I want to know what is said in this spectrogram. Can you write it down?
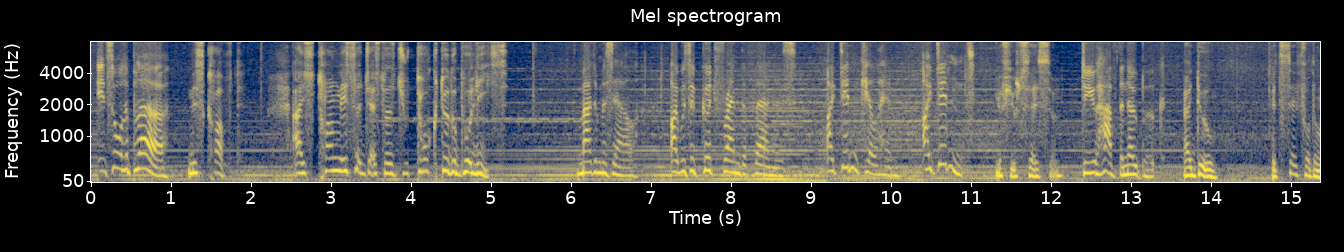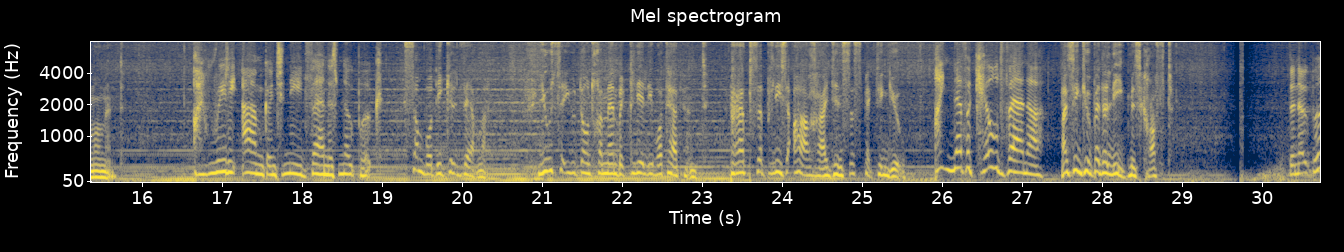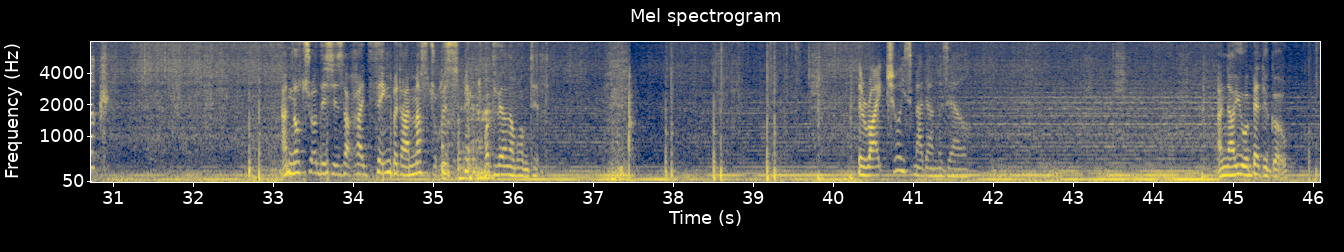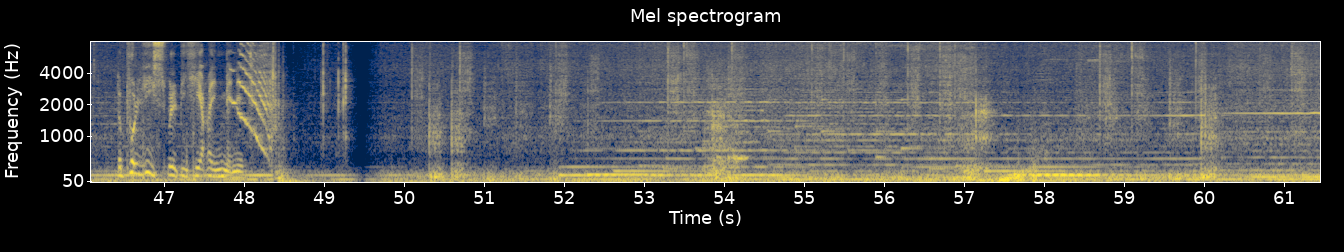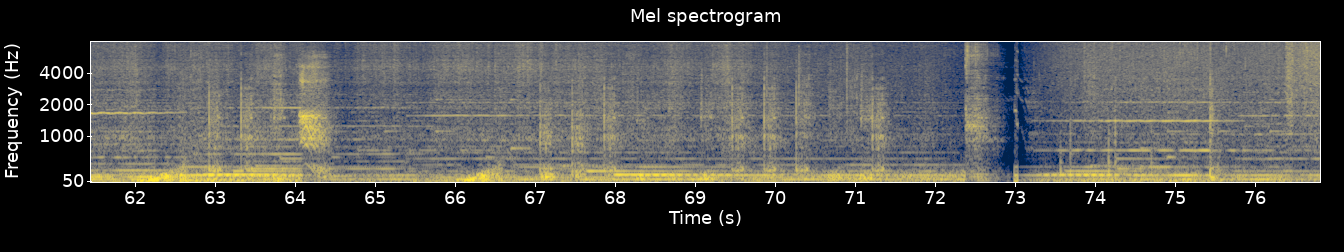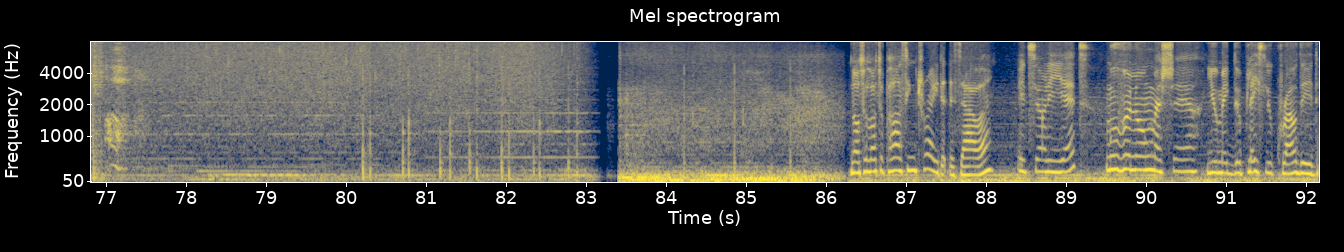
It's all a blur. Miss Croft, I strongly suggest that you talk to the police. Mademoiselle, I was a good friend of Werner's. I didn't kill him. I didn't. If you say so. Do you have the notebook? I do. It's safe for the moment. I really am going to need Werner's notebook. Somebody killed Werner. You say you don't remember clearly what happened. Perhaps the police are right in suspecting you. I never killed Werner. I think you better leave, Miss Croft. The notebook? I'm not sure this is the right thing, but I must respect what Werner wanted. The right choice, mademoiselle. And now you had better go. The police will be here in a minute. Not a lot of passing trade at this hour. It's early yet. Move along, ma chère. You make the place look crowded.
